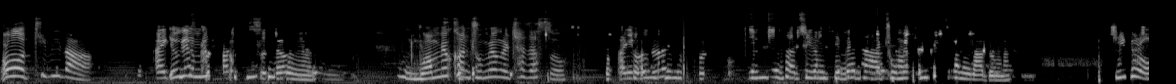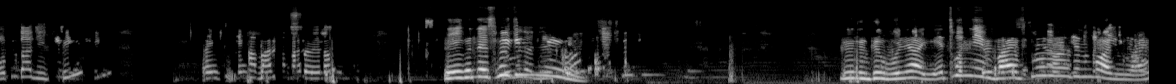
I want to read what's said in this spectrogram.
어 TV다. 아 여기서 다 있어요. 완벽한 조명을 찾았어. 아니 님들 다 지금 집에다 조명 켜놓은 놔둠. 집을 어디다 짓지? 아니 다 말했어요. 네, 근데 솔기님 그, 그 뭐냐 예토님 말 풀어줘야 되는 거 아니에요?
